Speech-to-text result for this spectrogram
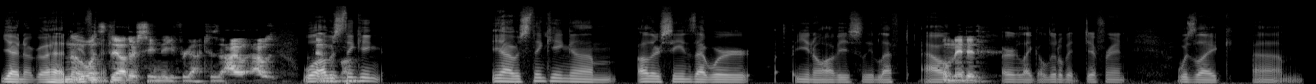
Yeah. No. Go ahead. No, what's finish. the other scene that you forgot? Because I, I was. Well, I was move on. thinking. Yeah, I was thinking. Um. Other scenes that were, you know, obviously left out omitted. or like a little bit different was like um,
